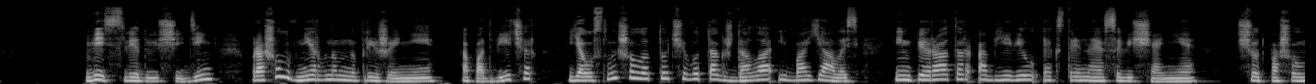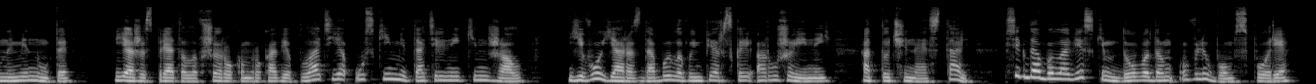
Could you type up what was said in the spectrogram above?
Весь следующий день прошел в нервном напряжении, а под вечер я услышала то, чего так ждала и боялась, император объявил экстренное совещание. Счет пошел на минуты. Я же спрятала в широком рукаве платья узкий метательный кинжал. Его я раздобыла в имперской оружейной. Отточенная сталь всегда была веским доводом в любом споре.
